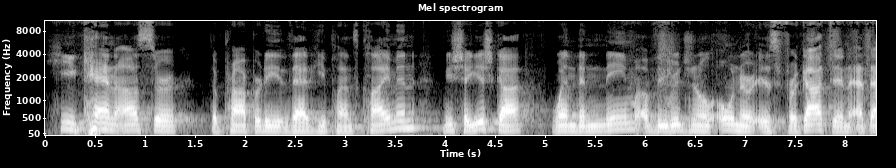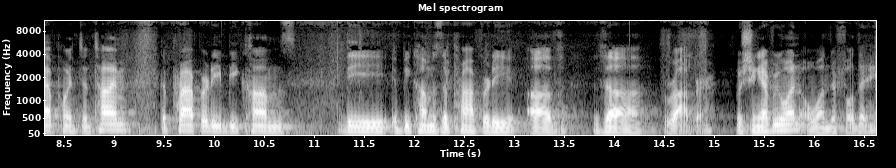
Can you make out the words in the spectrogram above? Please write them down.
he can answer the property that he plans Klayim. Misha Yishka, when the name of the original owner is forgotten, at that point in time, the property becomes the it becomes the property of the robber. Wishing everyone a wonderful day.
